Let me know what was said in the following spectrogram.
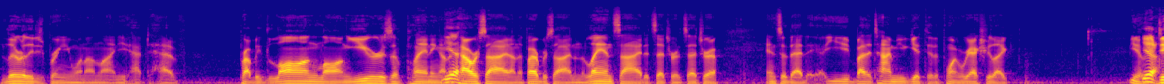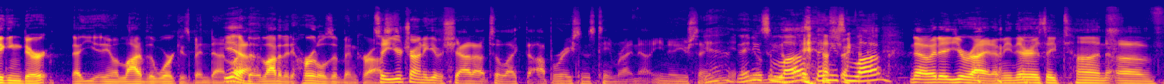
literally just bringing one online, you have to have probably long, long years of planning on Yeah. the power side, on the fiber side, on the land side, et cetera, et cetera. And so that uh, you, by the time you get to the point where you're actually like, you know, Yeah. digging dirt, that you, you know, a lot of the work has been done. Yeah. a lot, of the, a lot of the hurdles have been crossed. So you're trying to give a shout out to like the operations team right now. You know, you're saying Yeah, "Yeah, they need some love. They need some love. No, it, you're right. I mean, there is a ton of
